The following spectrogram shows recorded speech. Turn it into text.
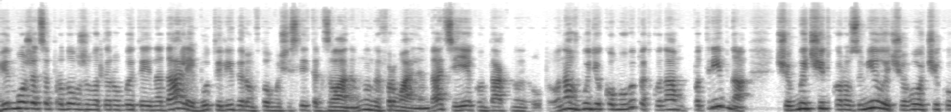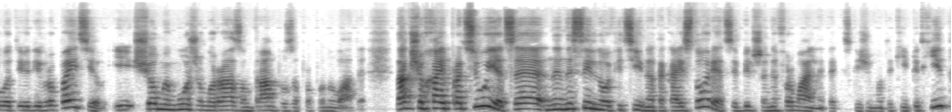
він може це продовжувати робити і надалі, бути лідером, в тому числі так званим, ну неформальним, да цієї контактної групи. Вона в будь-якому випадку нам потрібна, щоб ми чітко розуміли, чого очікувати від європейців, і що ми можемо разом Трампу запропонувати. Так що хай працює, це не, не сильно офіційна така історія, це більше неформальний, так скажімо, такий підхід.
